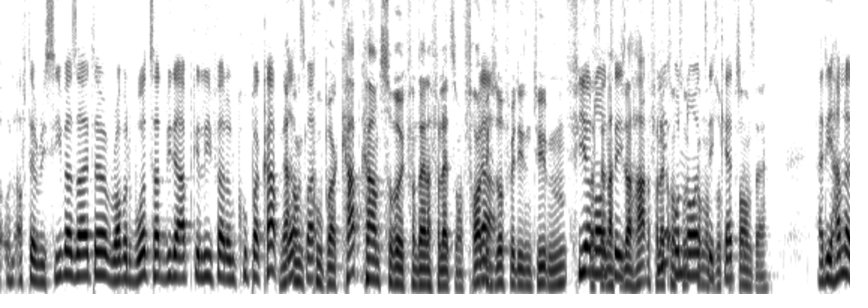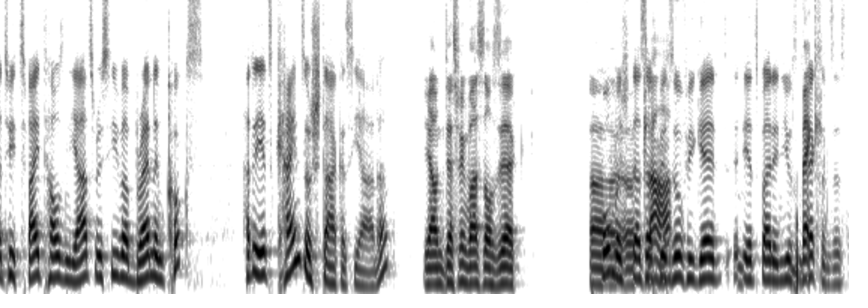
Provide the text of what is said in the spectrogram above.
und auf der Receiver-Seite, Robert Woods hat wieder abgeliefert und Cooper Cup. Ja, ne? und Zwei- Cooper Cup kam zurück von deiner Verletzung. Freut Ja. mich so für diesen Typen, dass er 94 nach dieser harten Verletzung zurückkommt und 94 so Catches. performt. Ey. ja, die haben natürlich 2000 Yards Receiver. Brandon Cooks hatte jetzt kein so starkes Jahr, ne? Ja, und deswegen war es auch sehr Komisch, äh, dass er klar. für so viel Geld jetzt bei den Houston Weg. Texans ist.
